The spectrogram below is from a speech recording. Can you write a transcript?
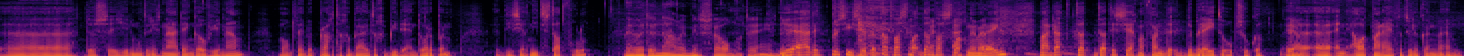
Uh, dus jullie moeten eens nadenken over je naam. Want we hebben prachtige buitengebieden en dorpen die zich niet stad voelen. We hebben de naam inmiddels veranderd, hè? Ja, precies. Dat, dat, was, dat was slag nummer één. Maar dat, dat, dat is zeg maar van de, de breedte opzoeken. Ja. Uh, en Alkmaar heeft natuurlijk een, een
